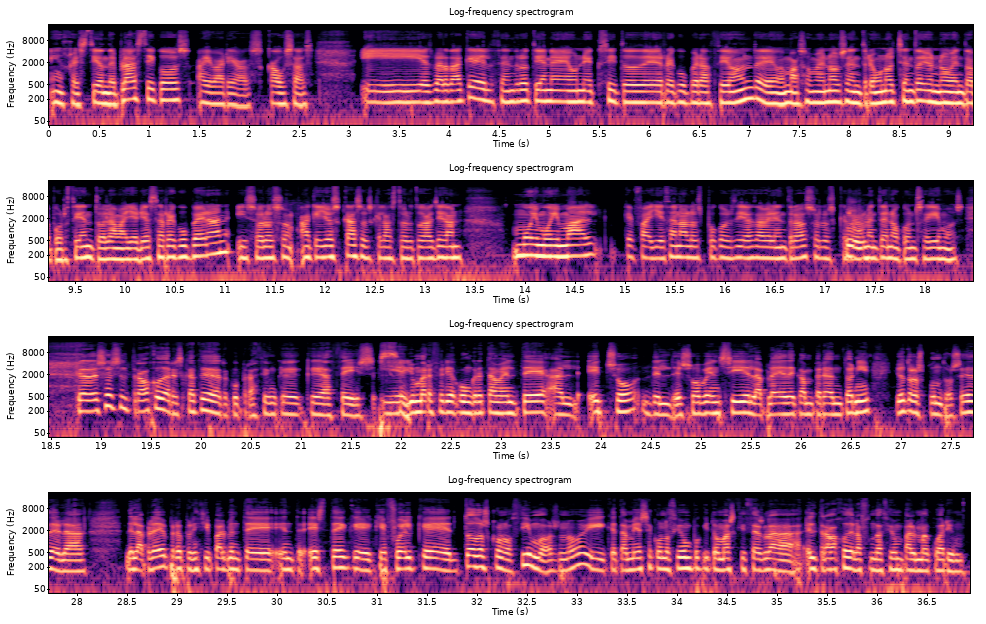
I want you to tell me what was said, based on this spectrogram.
ingestión de plásticos, hay varias causas. Y es verdad que el centro tiene un éxito de recuperación de más o menos entre un 80 y un 90%. La mayoría se recuperan y solo son aquellos casos que las tortugas llegan muy, muy mal, que fallecen a los pocos días de haber entrado, son los que Mm. realmente no conseguimos. Claro, ese es el trabajo de rescate y de recuperación que, que hacéis. Y Sí. yo me refería concretamente al hecho del desove en sí en la playa de Camper Antoni y otros puntos eh, de, la, de la playa, pero principalmente entre este que, que fue el que todos conocimos, ¿no? Y que también se conoció un poquito más quizás la- el trabajo de la Fundación Palma Aquarium.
